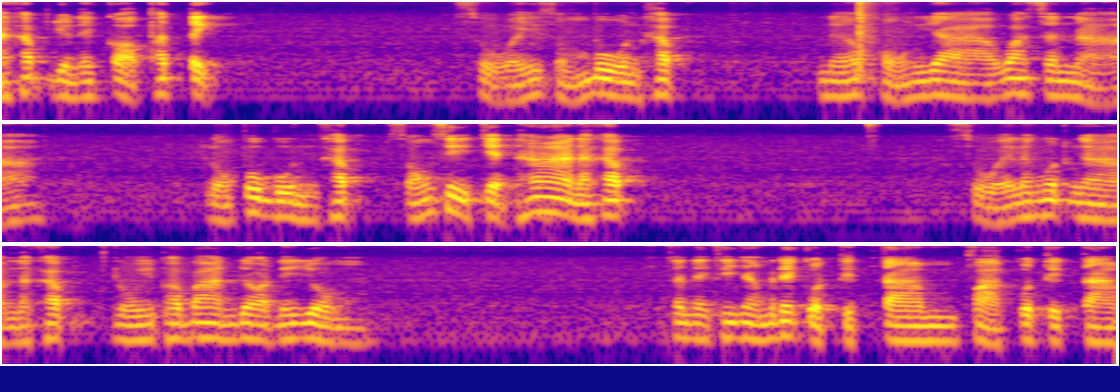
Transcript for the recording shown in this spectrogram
นะครับ อยู่ในกรอบพลาสติก สวยสมบูรณ์ครับ เนื้อผงยาวาสนา หลวงปู่บุญครับสองสี่เจ็ดห้านะครับ สวยและงดงามนะครับนุยพระบ้านยอดนิยมานใดที่ยังไม่ได้กดติดตามฝากกดติดตาม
